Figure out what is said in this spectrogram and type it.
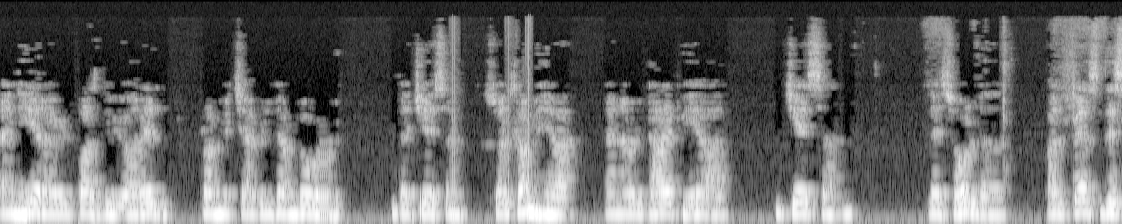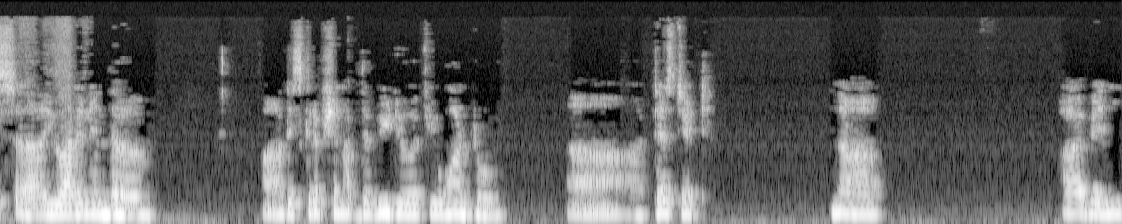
And here I will pass the URL from which I will download the JSON so I'll come here and I will type here JSON placeholder. I'll paste this uh, URL in the uh, description of the video if you want to uh, test it. Now I will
